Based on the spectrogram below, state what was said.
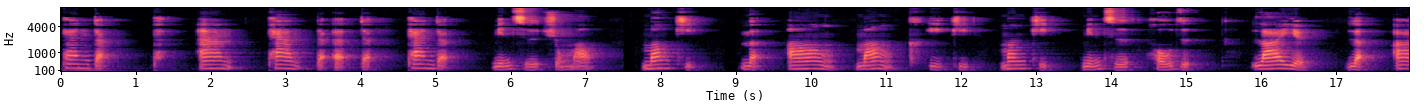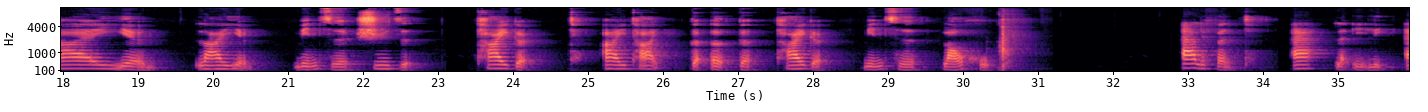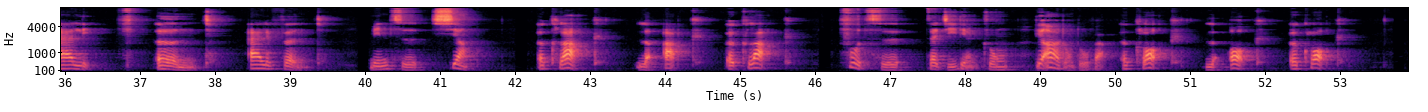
panda，p an panda 的 panda 名词熊猫，monkey m on monkey monkey 名词猴子，lion lion lion 名词狮子，tiger t i t i g e r g tiger 名词老虎，elephant e l e elephant elephant 名词象，a clock the ark a clock 副词在几点钟。第二种读法，a clock the oak a clock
